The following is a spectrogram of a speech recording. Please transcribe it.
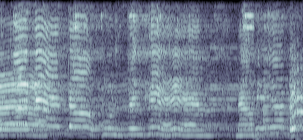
ะคุณเส้นแขนนาเพื่อน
